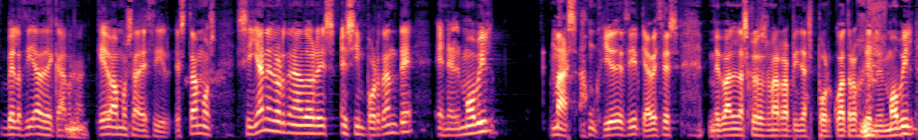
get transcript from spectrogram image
velocidad de carga. ¿Qué vamos a decir? Estamos, si ya en el ordenador es, es importante, en el móvil más, aunque yo decir que a veces me van las cosas más rápidas por 4G en el móvil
